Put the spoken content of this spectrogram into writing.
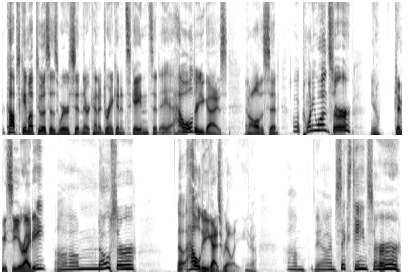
The cops came up to us as we're sitting there kind of drinking and skating and said, Hey, how old are you guys? And all of us said, oh, 21, sir. You know, can we see your ID? Um, no, sir. "Uh, How old are you guys really? You know, um, yeah, I'm 16, sir.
